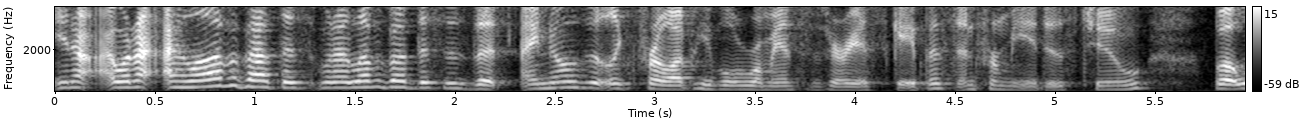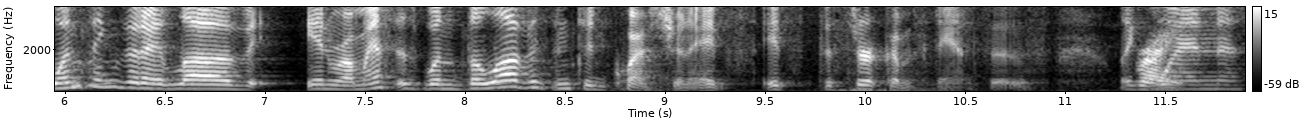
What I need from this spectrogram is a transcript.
you know what I, love about this what i love about this is that i know that like for a lot of people romance is very escapist and for me it is too. But one thing that i love in romance is when the love isn't in question it's it's the circumstances. Like Right. when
